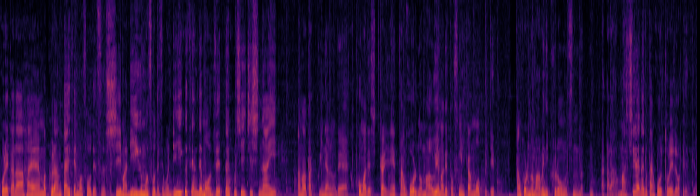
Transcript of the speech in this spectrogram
これから、はいまあ、クラン対戦もそうですし、まあ、リーグもそうですもうリーグ戦でも絶対星1しないあのアタックになるので、ここまでしっかりね、タウンホールの真上まで突撃艦持っていて、タウンホールの真上にクローンを打つんだから、間違いなくタウンホール取れるわけですよ。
